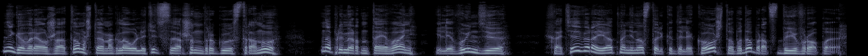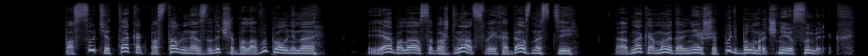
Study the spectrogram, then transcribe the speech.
не говоря уже о том, что я могла улететь в совершенно другую страну, например, на Тайвань или в Индию, хотя, вероятно, не настолько далеко, чтобы добраться до Европы. По сути, так как поставленная задача была выполнена, я была освобождена от своих обязанностей, однако мой дальнейший путь был мрачнее сумерек.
